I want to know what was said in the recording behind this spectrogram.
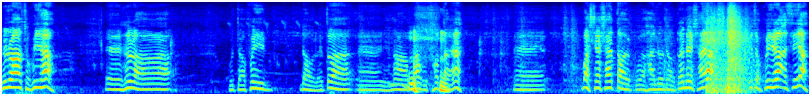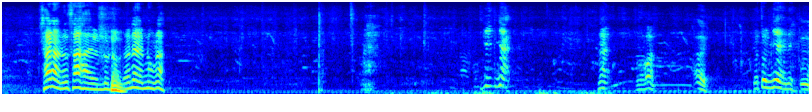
nó ra sổ phi ha. Ờ, nó là ờ, của tờ phi đầu là tôi nó bao cái thọ tờ ha bắt xe xe tờ của hà lô đầu tôi nên xe à cái sổ phi là gì à xe là nó xe hà lô đầu tôi nên không ra. Nhẹ nhẹ. Nhẹ. Rồi ơi. Cái tuần nhẹ đi. Ừ,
